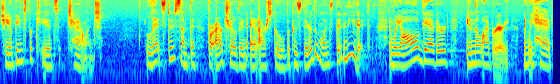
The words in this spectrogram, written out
Champions for Kids Challenge. Let's do something for our children at our school because they're the ones that need it. And we all gathered in the library and we had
